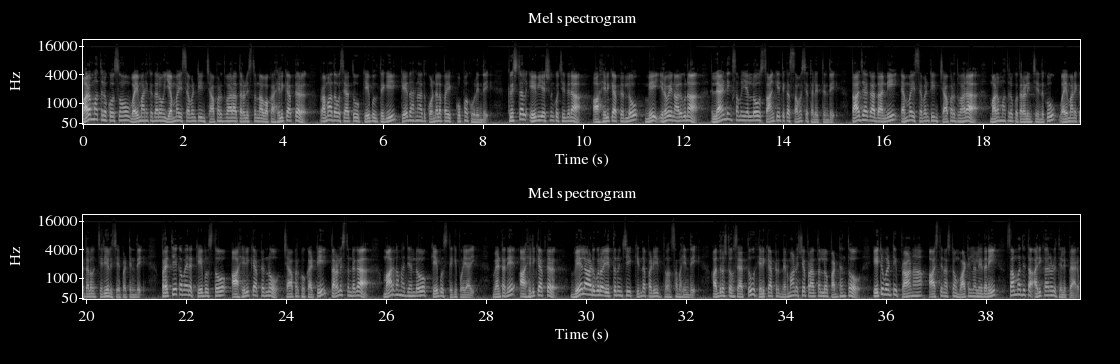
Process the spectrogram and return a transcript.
మరమ్మతుల కోసం వైమానిక దళం ఎంఐ సెవెంటీన్ చాపర్ ద్వారా తరలిస్తున్న ఒక హెలికాప్టర్ ప్రమాదవశాత్తు కేబుల్ తెగి కేదార్నాథ్ కొండలపై కుప్పకూలింది. క్రిస్టల్ ఏవియేషన్కు చెందిన ఆ హెలికాప్టర్లో మే ఇరవై నాలుగున ల్యాండింగ్ సమయంలో సాంకేతిక సమస్య తలెత్తింది. తాజాగా దాన్ని ఎంఐ సెవెంటీన్ చాపర్ ద్వారా మరమ్మతులకు తరలించేందుకు వైమానిక దళం చర్యలు చేపట్టింది. ప్రత్యేకమైన కేబుల్స్తో ఆ హెలికాప్టర్ను చాపర్కు కట్టి తరలిస్తుండగా మార్గమధ్యంలో కేబుల్స్ తెగిపోయాయి. వెంటనే ఆ హెలికాప్టర్ వేల అడుగుల ఎత్తు నుంచి కింద పడి ధ్వంసమైంది అదృష్టవశాత్తు హెలికాప్టర్ నిర్మానుష్య ప్రాంతంలో పడ్డంతో ఎటువంటి ప్రాణ ఆస్తి నష్టం వాటిల్లలేదని సంబంధిత అధికారులు తెలిపారు.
